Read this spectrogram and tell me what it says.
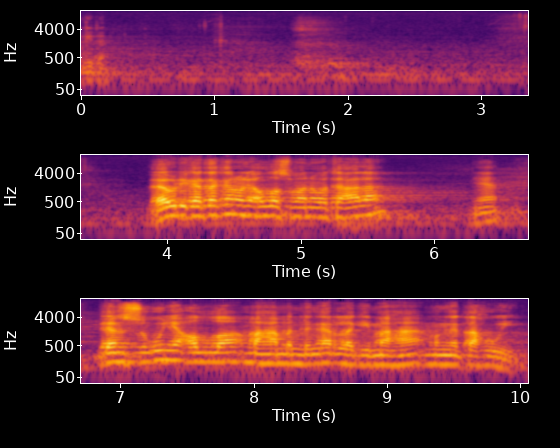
gitu. Lalu dikatakan oleh Allah Subhanahu wa taala ya, dan sesungguhnya Allah maha mendengar lagi maha mengetahui.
